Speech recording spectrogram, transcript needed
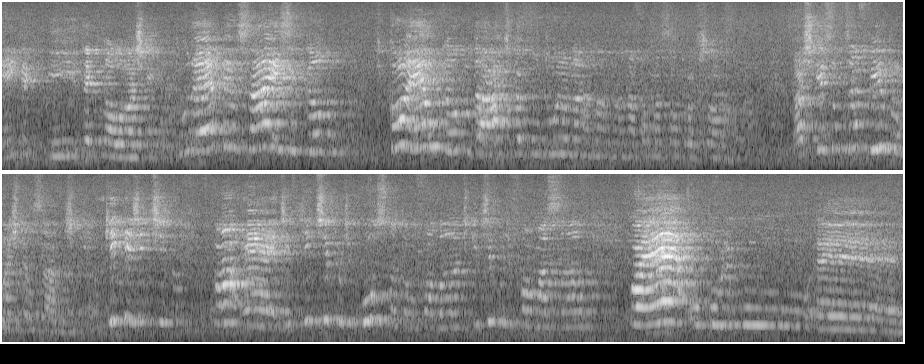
em, te, tecnológica e cultura, é pensar esse campo, qual é o campo da arte e da cultura na, na, na formação profissional. Acho que esse é um desafio para nós pensarmos. O que, que a gente, qual, é, de que tipo de curso nós estamos falando, de que tipo de formação, qual é o público é,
